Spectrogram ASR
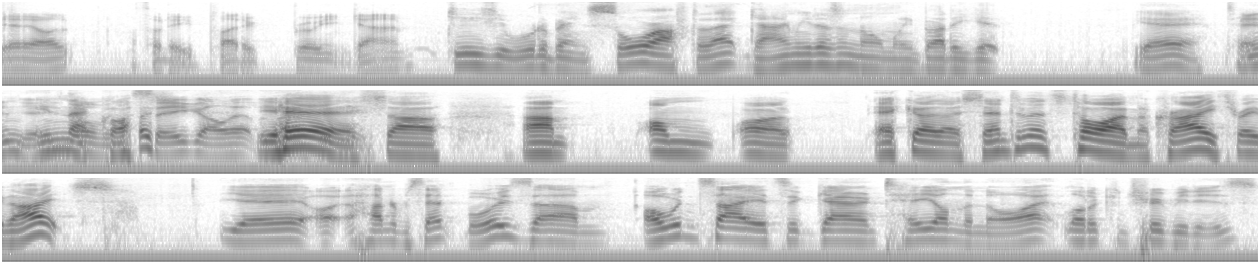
yeah, I, I thought he played a brilliant game. Geez, you would have been sore after that game. He doesn't normally bloody get, yeah, in, Yeah, in that normally close. seagull out the back, Yeah, isn't so um, I'm, I echo those sentiments. Ty Macrae, three votes. Yeah, 100%, boys. Um, I wouldn't say it's a guarantee on the night. A lot of contributors,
